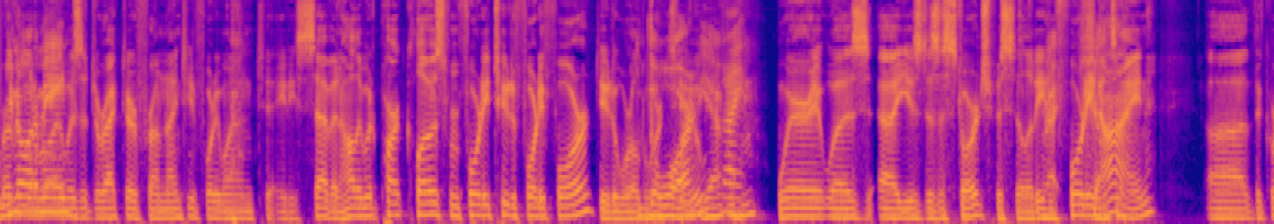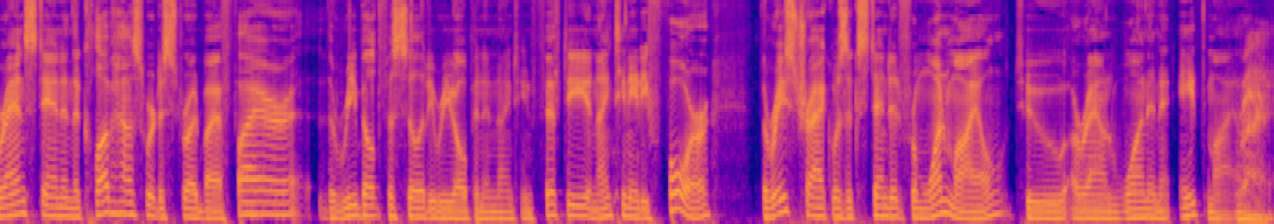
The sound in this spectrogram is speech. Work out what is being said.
Mervyn you know what I mean? was a director from 1941 to 87. Hollywood Park closed from 42 to 44 due to World the War war, II. yeah. Right. mhm. where it was uh, used as a storage facility. In Right, 49, uh, the grandstand and the clubhouse were destroyed by a fire. The rebuilt facility reopened in 1950. In 1984, the racetrack was extended from one mile to around one and an eighth mile. Right.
